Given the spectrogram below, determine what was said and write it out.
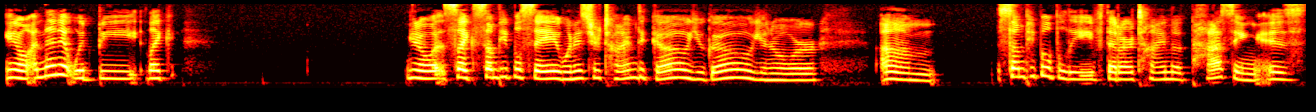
you know, and then it would be like you know, it's like some people say when it's your time to go, you go, you know, or um some people believe that our time of passing is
